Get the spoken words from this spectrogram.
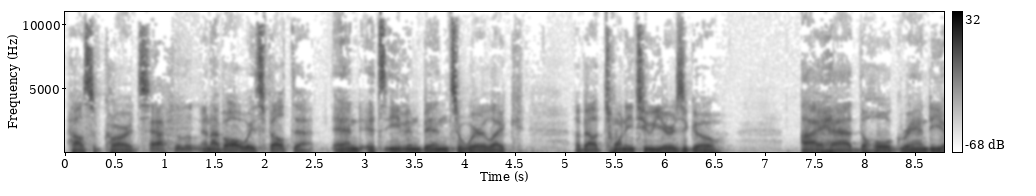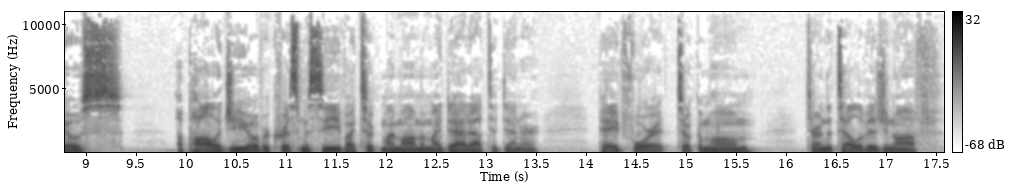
house of cards. Absolutely. And I've always felt that. And it's even been to where like about 22 years ago, I had the whole grandiose apology over Christmas Eve. I took my mom and my dad out to dinner, paid for it, took them home, turned the television off,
